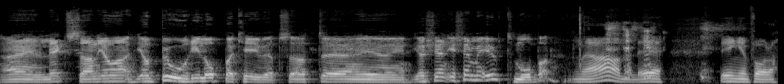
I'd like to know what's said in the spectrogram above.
Nej, läxan. Jag, jag bor i lopparkivet så att eh, jag, känner, jag känner mig utmobbad. Ja, men det är, det är ingen fara.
